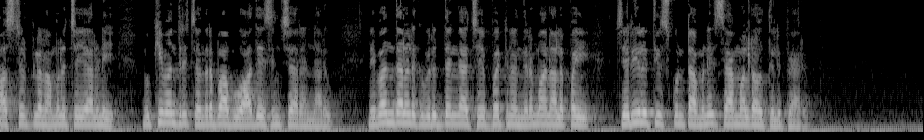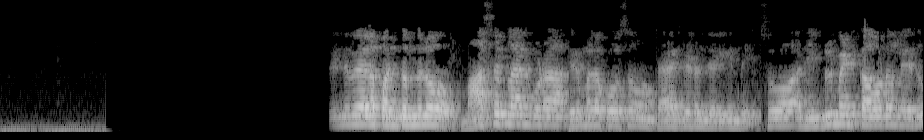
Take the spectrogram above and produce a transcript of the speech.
మాస్టర్ ప్లాన్ అమలు చేయాలని ముఖ్యమంత్రి చంద్రబాబు ఆదేశించారన్నారు. నిబంధనలకు విరుద్ధంగా చేపట్టిన నిర్మాణాలపై చర్యలు తీసుకుంటామని శ్యామలరావు తెలిపారు. రెండు వేల పంతొమ్మిదిలో మాస్టర్ ప్లాన్ కూడా తిరుమల కోసం తయారు చేయడం జరిగింది. సో అది ఇంప్లిమెంట్ కావడం లేదు.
